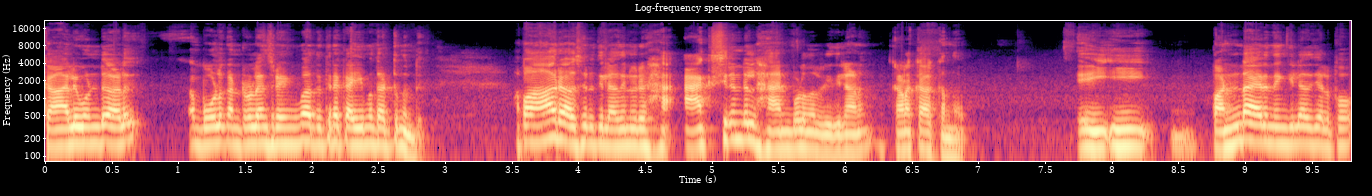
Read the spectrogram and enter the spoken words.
കാലുകൊണ്ട് ആൾ ബോൾ കൺട്രോൾ ചെയ്യാൻ ശ്രമിക്കുമ്പോൾ അദ്ദേഹത്തിന്റെ കൈമ തട്ടുന്നുണ്ട്. അപ്പോൾ ആ ഒരു അവസരത്തിൽ അതിനൊരു ആക്സിഡന്റൽ ഹാൻഡ് ബോൾ എന്നുള്ള രീതിയിലാണ് കണക്കാക്കുന്നത്. ഈ ഈ പണ്ടായിരുന്നെങ്കിൽ അത് ചിലപ്പോൾ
